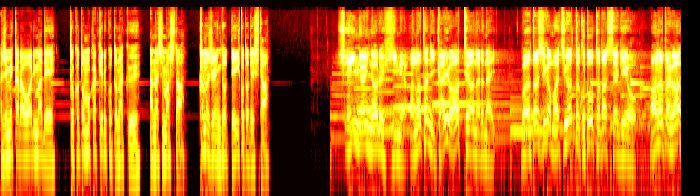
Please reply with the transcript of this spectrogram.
初めから終わりまで一言もかけることなく話しました。彼女にとっていいことでした。親愛なる姫あなたに害はあってはならない。私が間違ったことを正してあげよう。あなたが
